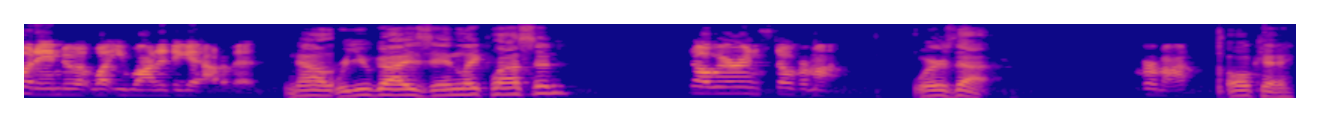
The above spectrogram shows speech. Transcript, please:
put into it what you wanted to get out of it. Now, were you guys in Lake Placid? No, we were in Stowe, Vermont. Where's that? Vermont. Okay.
